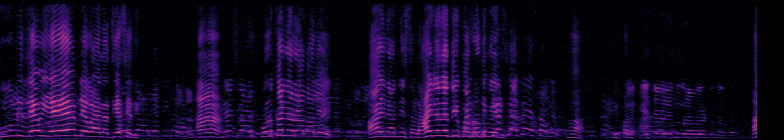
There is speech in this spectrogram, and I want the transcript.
భూమి లేవు ఏం లేవు ఆయన చేసేది. కొడుకన్న రావాలి. ఆయన అన్ని ఇస్తాడు. ఆయనదే దీపం రెండు వేలు. కేసీఆర్ ఎందుకు రావాలంటున్నారు మరి? ఆ,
